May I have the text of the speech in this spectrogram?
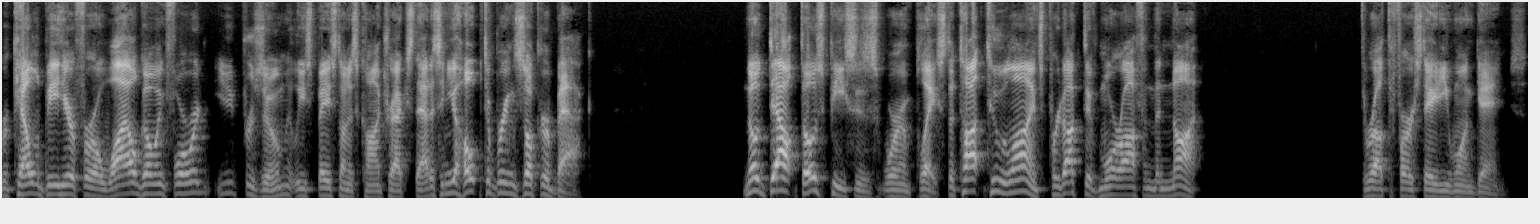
Rakell will be here for a while going forward, you presume, at least based on his contract status, and you hope to bring Zucker back. No doubt those pieces were in place. The top two lines productive more often than not throughout the first 81 games.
